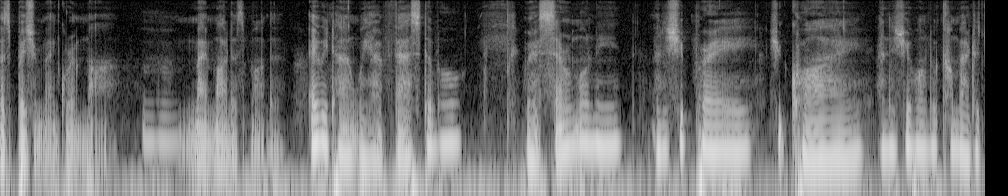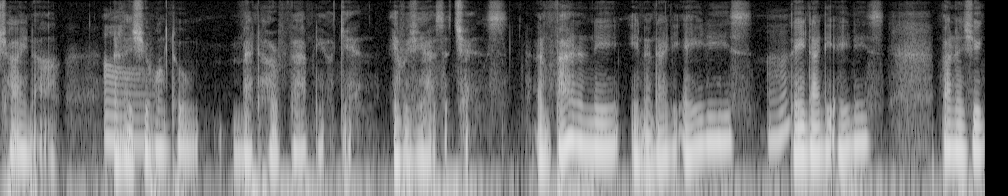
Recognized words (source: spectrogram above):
especially my grandma, Mm-hmm. my mother's mother. Every time we have festival, we have ceremony, and she pray, she cry, and then she want to come back to China, and then she Oh. want to meet her family again if she has a chance. And finally, in the 1980s, Uh-huh. late 1980s, finally she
